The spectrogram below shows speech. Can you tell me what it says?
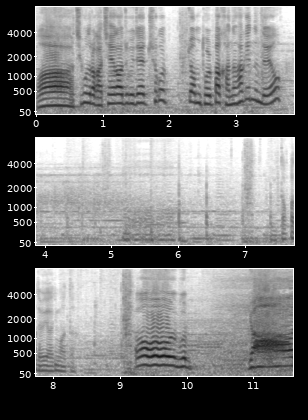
와 친구들랑 같이 해가지고 이제 최고점 돌파 가능하겠는데요? 어, 어, 어, 어. 딱 봐도 여기 아닌 것 같다 어어어 뭐 야,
